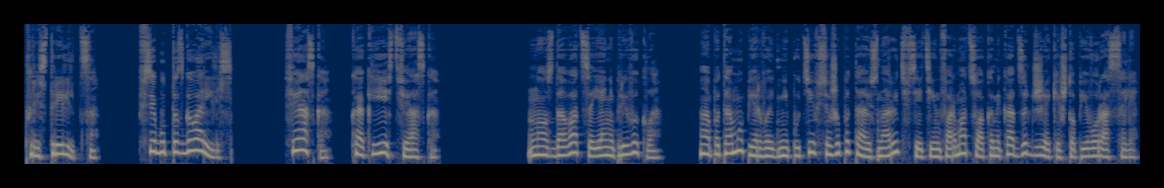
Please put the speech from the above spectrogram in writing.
Пристрелиться. Все будто сговорились. Фиаско, как есть фиаско. Но сдаваться я не привыкла. А потому первые дни пути все же пытаюсь нарыть в сети информацию о камикадзе Джеки, чтоб его рассели.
